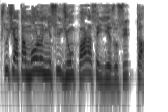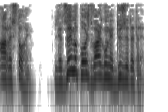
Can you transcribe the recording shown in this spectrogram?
kështu që ata morën një sy gjumë para se Jezusi të arrestohej. Lexojmë poshtë vargun e 43.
